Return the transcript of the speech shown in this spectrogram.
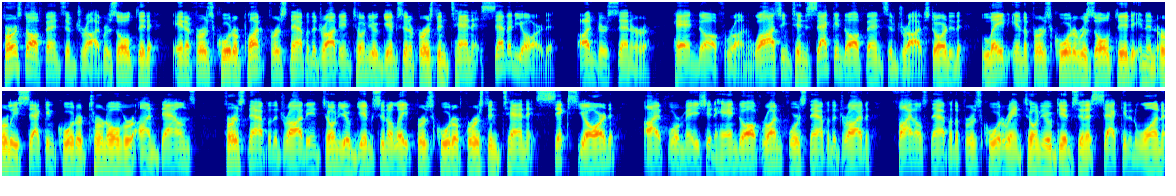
first offensive drive resulted in a first quarter punt. First snap of the drive, Antonio Gibson, a first and 10, seven yard under center handoff run. Washington's second offensive drive started late in the first quarter, resulted in an early second quarter turnover on downs. First snap of the drive, Antonio Gibson, a late first quarter, first and 10, six yard I formation handoff run, fourth snap of the drive, final snap of the first quarter. Antonio Gibson, a second and one,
